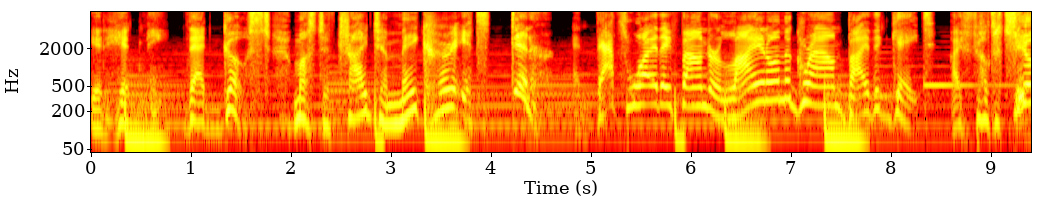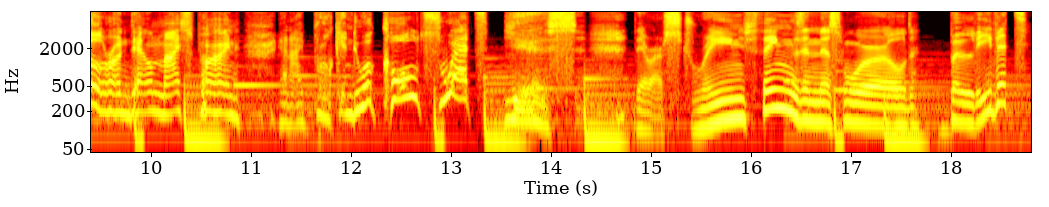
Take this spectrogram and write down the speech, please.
it hit me. That ghost must have tried to make her its dinner. And that's why they found her lying on the ground by the gate. I felt a chill run down my spine, and I broke into a cold sweat. Yes, there are strange things in this world. Believe it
